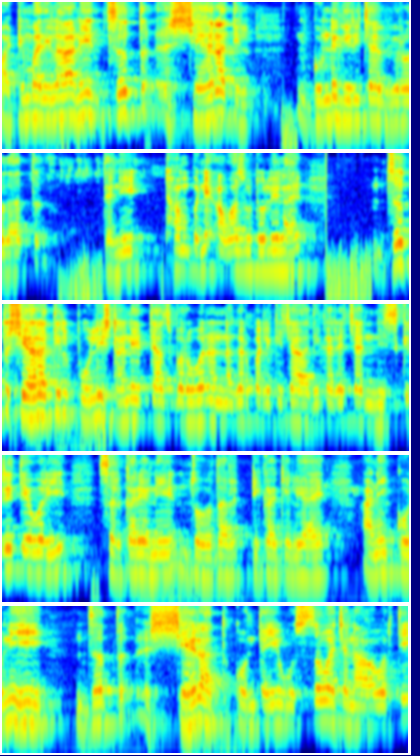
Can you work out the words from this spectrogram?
पाठिंबा दिला आणि जत शहरातील गुंडगिरीच्या विरोधात त्यांनी ठामपणे आवाज उठवलेला आहे. जत शहरातील पोलीस ठाणे त्याचबरोबर नगरपालिकेच्या अधिकाऱ्याच्या निष्क्रियतेवरही सरकार यांनी जोरदार टीका केली आहे. आणि कोणीही जत शहरात कोणत्याही उत्सवाच्या नावावरती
